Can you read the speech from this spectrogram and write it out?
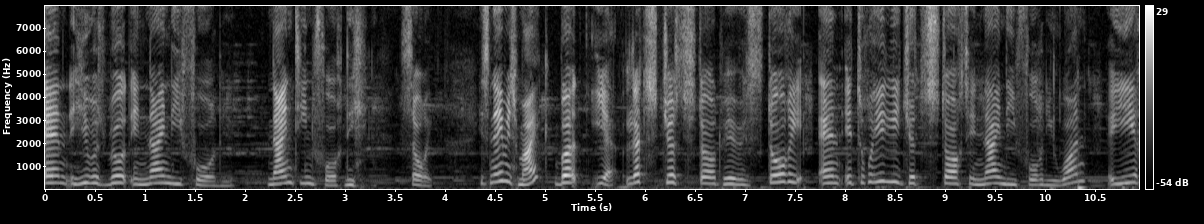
and he was built in 1940. 1940, sorry. His name is Mike, but yeah, let's just start with his story. And it really just starts in 1941, a year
